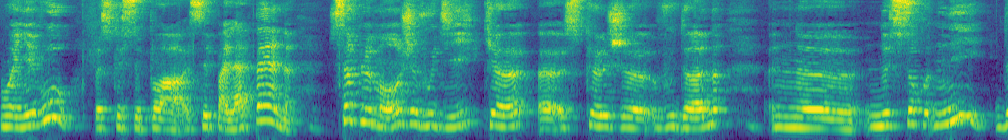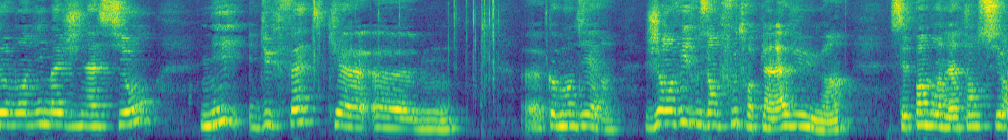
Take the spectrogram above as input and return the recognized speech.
voyez-vous, parce que ce n'est pas, la peine. Simplement, je vous dis que euh, ce que je vous donne, ne, ne sort ni de mon imagination, ni du fait que, euh, euh, comment dire, j'ai envie de vous en foutre plein la vue, hein. c'est pas mon intention.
